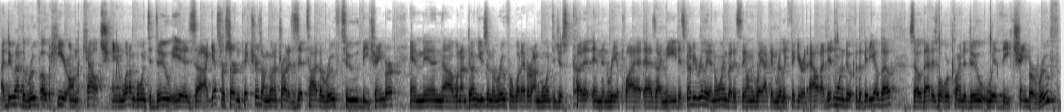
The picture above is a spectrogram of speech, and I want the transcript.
I do have the roof over here on the couch, and what I'm going to do is, uh, I guess for certain pictures, I'm going to try to zip tie the roof to the chamber, and then uh, when I'm done using the roof or whatever, I'm going to just cut it and then reapply it as I need. It's going to be really annoying, but it's the only way I can really figure it out. I didn't want to do it for the video, though, so that is what we're planning to do with the chamber roof.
